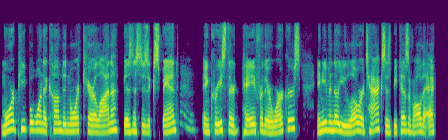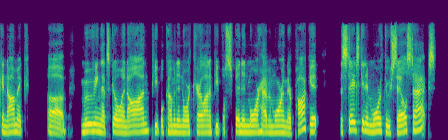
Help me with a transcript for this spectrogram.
more people want to come to North Carolina, businesses expand, Hmm. increase their pay for their workers. And even though you lower taxes because of all the economic uh, moving that's going on, people coming to North Carolina, people spending more, having more in their pocket, the state's getting more through sales tax.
